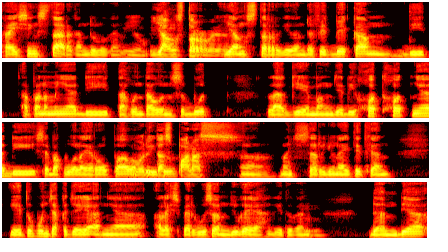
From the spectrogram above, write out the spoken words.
rising star kan dulu kan Iya, youngster ya. youngster gitu kan David Beckham di apa namanya di tahun-tahun sebut lagi emang jadi hot-hotnya di sepak bola Eropa waktu Komoditas itu panas. Ah, Manchester United kan yaitu puncak kejayaannya Alex Ferguson juga ya gitu kan Hmm. dan dia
